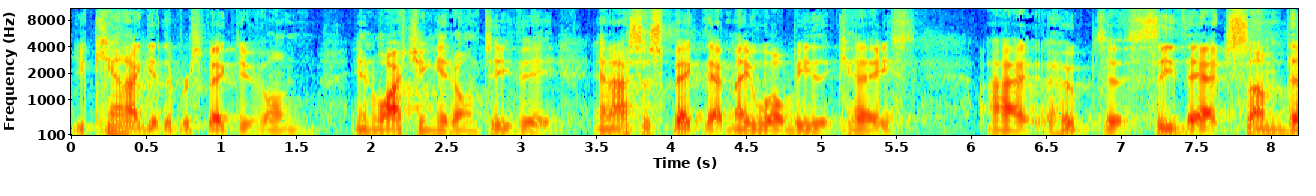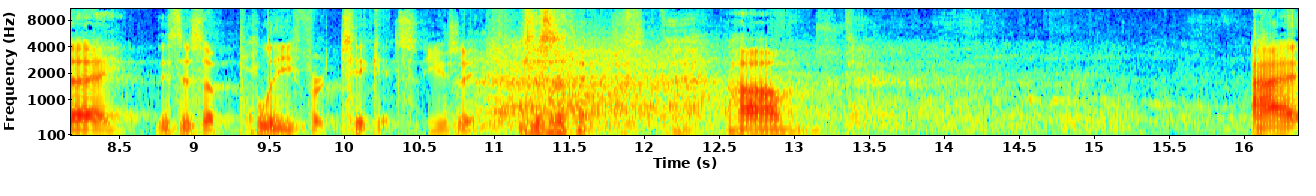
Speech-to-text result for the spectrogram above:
You cannot get the perspective on in watching it on TV. And I suspect that may well be the case. I hope to see that someday. This is a plea for tickets, you see. um, I,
